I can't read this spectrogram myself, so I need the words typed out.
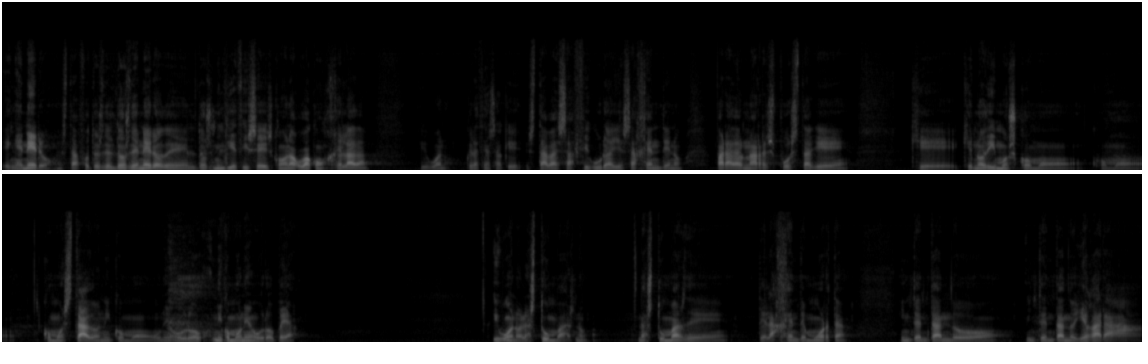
enero. Esta foto es del 2 de enero del 2016 con el agua congelada y bueno, gracias a que estaba esa figura y esa gente ¿no? para dar una respuesta que, que, no dimos como, como, como, Estado ni como, Unión ni como Unión Europea. Y bueno, las tumbas, ¿no? las tumbas de, de la gente muerta intentando intentando llegar a,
